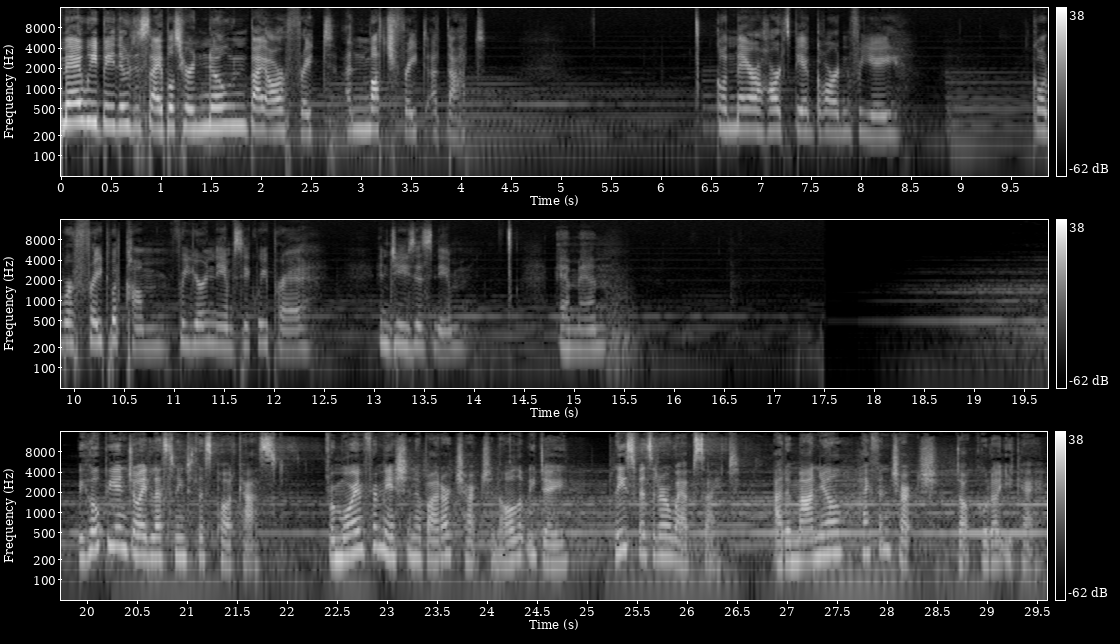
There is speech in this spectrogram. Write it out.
May we be those disciples who are known by our fruit and much fruit at that. God, may our hearts be a garden for you. God, where fruit would come for your name's sake, we pray. In Jesus' name, amen. We hope you enjoyed listening to this podcast. For more information about our church and all that we do, please visit our website at emmanuel-church.co.uk.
